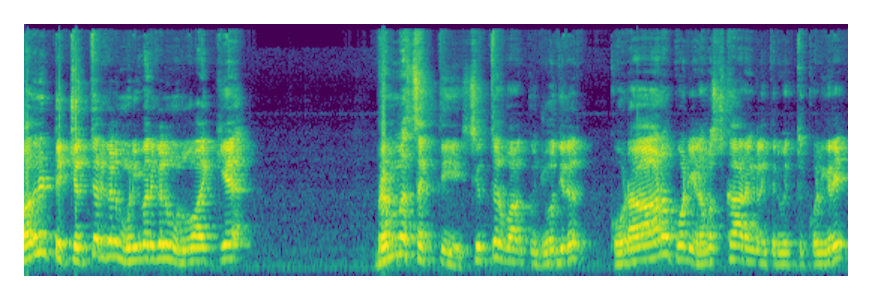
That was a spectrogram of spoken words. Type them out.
பதினெட்டு சித்தர்கள் முனிவர்களும் உருவாக்கிய பிரம்மசக்தி சித்தர் வாக்கு ஜோதிடர் கோடான கோடி நமஸ்காரங்களை தெரிவித்துக் கொள்கிறேன்.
